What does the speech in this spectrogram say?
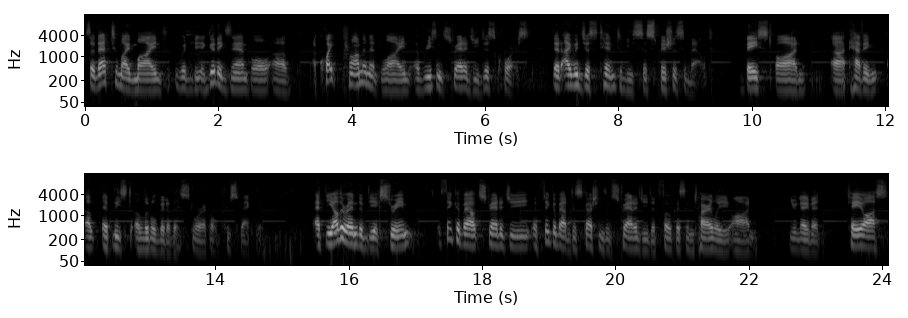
So that, to my mind, would be a good example of a quite prominent line of recent strategy discourse that I would just tend to be suspicious about based on uh, having a, at least a little bit of a historical perspective. At the other end of the extreme, think about strategy, uh, think about discussions of strategy that focus entirely on, you name it, chaos,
